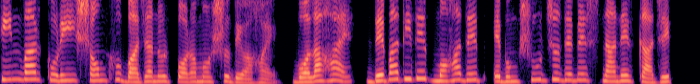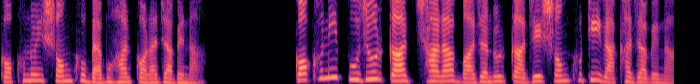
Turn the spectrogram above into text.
তিনবার করেই শঙ্খ বাজানোর পরামর্শ দেওয়া হয়। বলা হয়, দেবাদিদেব মহাদেব এবং সূর্যদেবের স্নানের কাজে কখনোই শঙ্খ ব্যবহার করা যাবে না। কখনই পুজোর কাজ ছাড়া বাজানোর কাজে শঙ্খটি রাখা যাবে না।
